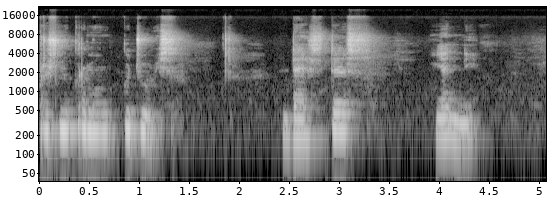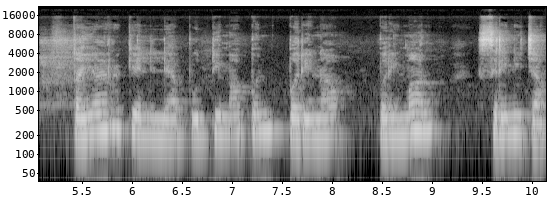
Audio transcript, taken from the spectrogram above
प्रश्न क्रमांक चोवीस. डॅश डॅश यांनी तयार केलेल्या बुद्धिमापन परिणाम परिमाण श्रेणीच्या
